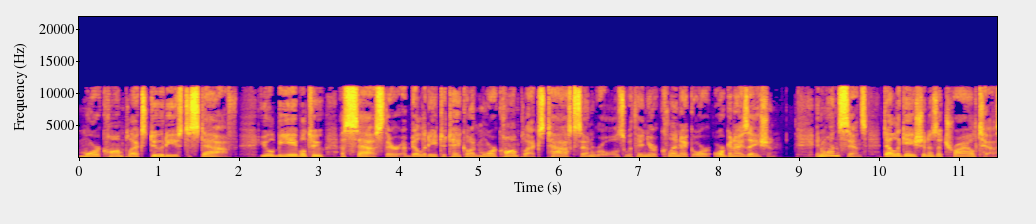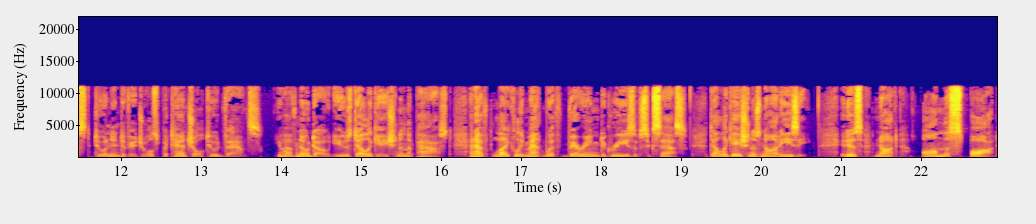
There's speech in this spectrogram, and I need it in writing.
more complex duties to staff, you will be able to assess their ability to take on more complex tasks and roles within your clinic or organization. In one sense, delegation is a trial test to an individual's potential to advance. You have no doubt used delegation in the past and have likely met with varying degrees of success. Delegation is not easy. It is not on the spot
